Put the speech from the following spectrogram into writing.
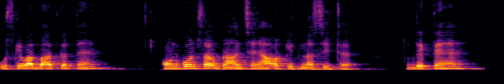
उसके बाद बात करते हैं कौन कौन सा ब्रांच है यहाँ और कितना सीट है? तो देखते हैं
